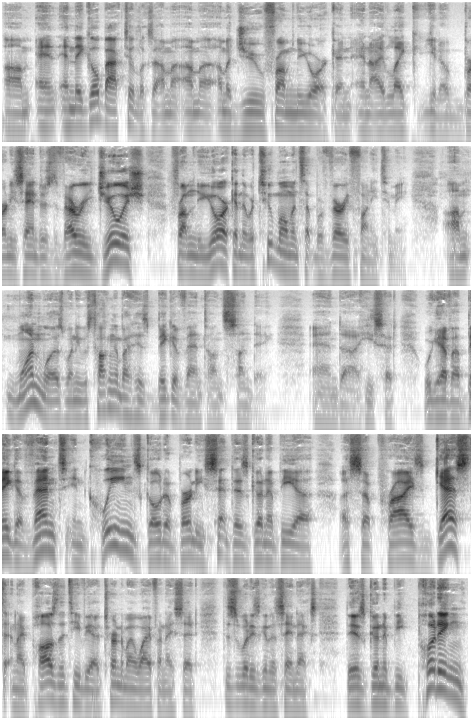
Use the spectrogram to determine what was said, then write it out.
um, and and they go back to look. I'm a, I'm a I'm a Jew from New York, and and I like you know Bernie Sanders is very Jewish from New York, and there were two moments that were very funny to me. Um, one was when he was talking about his big event on Sunday. And uh, he said, "We have a big event in Queens. Go to Bernie. Sanders. There's going to be a, a surprise guest." And I paused the TV. I turned to my wife and I said, "This is what he's going to say next. There's going to be pudding.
